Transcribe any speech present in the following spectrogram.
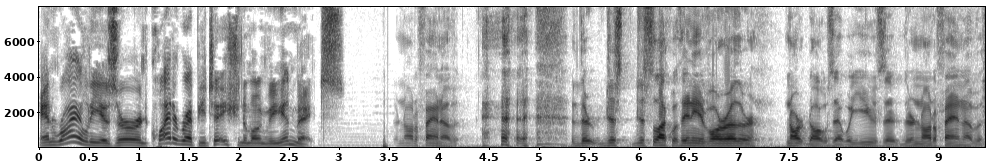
and Riley has earned quite a reputation among the inmates. They're not a fan of it. they're just just like with any of our other NARC dogs that we use. They're, they're not a fan of it.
